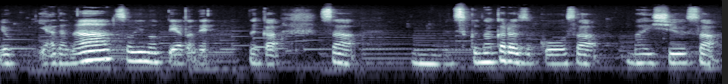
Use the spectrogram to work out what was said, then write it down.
よやだな。そういうのってやだねなんかさ、うん、少なからずこうさ毎週さ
